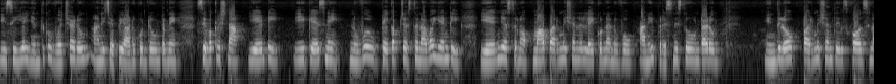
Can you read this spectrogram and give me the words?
ఈ సీఏ ఎందుకు వచ్చాడు? అని చెప్పి అనుకుంటూ ఉంటుంది. శివకృష్ణ ఏంటి? ఈ కేసుని నువ్వు టేకప్ చేస్తున్నావా ఏంటి? ఏం చేస్తున్నావు? మా పర్మిషన్లు లేకుండా నువ్వు? అని ప్రశ్నిస్తూ ఉంటాడు. ఇందులో పర్మిషన్ తీసుకోవాల్సిన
